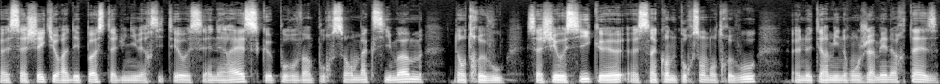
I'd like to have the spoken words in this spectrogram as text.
euh, sachez qu'il y aura des postes à l'université au CNRS que pour 20% maximum d'entre vous. Sachez aussi que 50% euh, d'entre vous euh, ne termineront jamais leur thèse.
